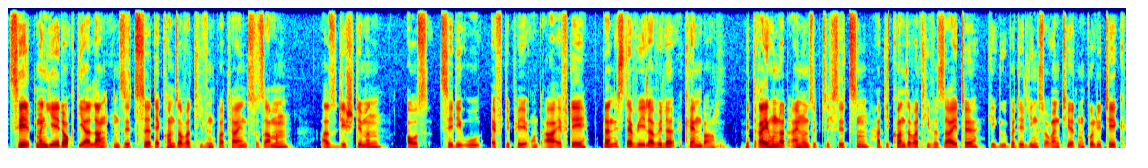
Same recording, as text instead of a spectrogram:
Zählt man jedoch die erlangten Sitze der konservativen Parteien zusammen, also die Stimmen aus CDU, FDP und AfD, dann ist der Wählerwille erkennbar mit 371 Sitzen hat die konservative Seite gegenüber der linksorientierten Politik,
